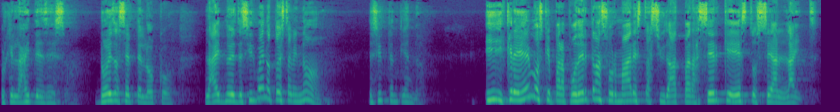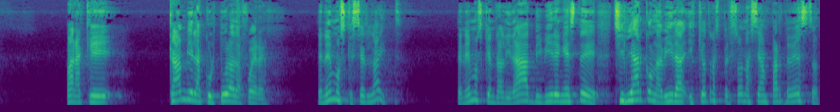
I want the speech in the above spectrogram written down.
Porque light es eso. No es hacerte loco. Light no es decir, bueno, todo está bien. No, decir te entiendo. Y creemos que para poder transformar esta ciudad, para hacer que esto sea light, para que cambie la cultura de afuera, tenemos que ser light. Tenemos que en realidad vivir en este chilear con la vida y que otras personas sean parte de esto.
